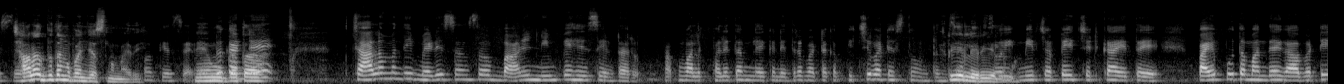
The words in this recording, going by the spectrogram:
సార్. చాలా అద్భుతంగా పనిచేస్తుందమ్మా ఇది. Okay sir. మేము గత ఎందుకంటే చాలా మంది మెడిసిన్స్ బాడీ నింపేసి ఉంటారు. పాపం వాళ్ళకి ఫలితం లేక నిద్ర పట్టక పిచ్చి పట్టేస్తూ ఉంటుంది మీరు చెప్పే చిట్కా అయితే పైపూత మందే కాబట్టి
